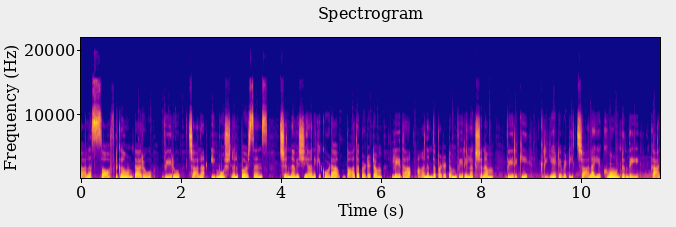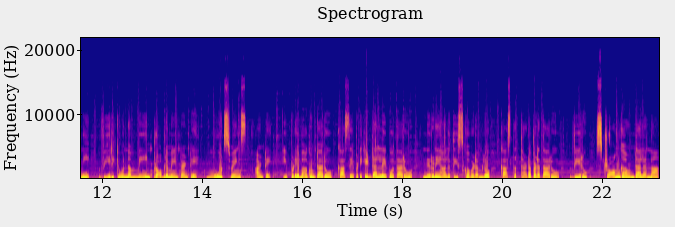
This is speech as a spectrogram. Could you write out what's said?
చాలా సాఫ్ట్గా ఉంటారు. వీరు చాలా ఇమోషనల్ పర్సన్స్. చిన్న విషయానికి కూడా బాధపడటం లేదా ఆనందపడటం వీరి లక్షణం. వీరికి క్రియేటివిటీ చాలా ఎక్కువ ఉంటుంది. కానీ వీరికి ఉన్న మెయిన్ ప్రాబ్లం ఏంటంటే మూడ్ స్వింగ్స్. అంటే ఇప్పుడే బాగుంటారు కాసేపటికి డల్ అయిపోతారు. నిర్ణయాలు తీసుకోవడంలో కాస్త తడపడతారు. వీరు స్ట్రాంగ్గా ఉండాలన్నా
